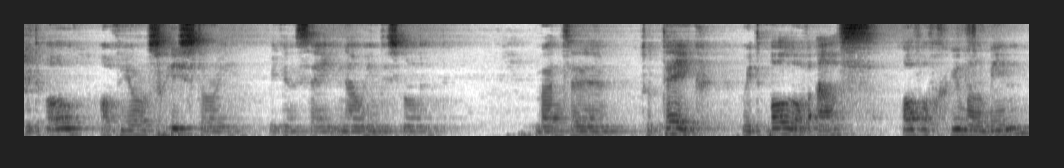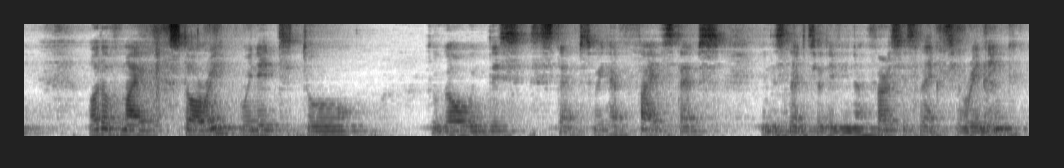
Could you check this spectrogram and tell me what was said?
with all of your history, we can say now in this moment. But uh, to take with all of us, all of human being, out of my story, we need to, to go with these steps. We have five steps in this Lectio Divina. First is Lectio reading.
